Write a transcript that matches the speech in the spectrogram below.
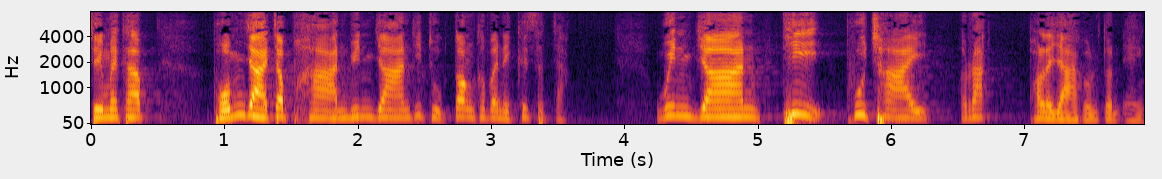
จริงไหมครับ ผมอยากจะผ่านวิญญาณที่ถูกต้องเข้าไปในคริสตจักร วิญญาณที่ผู้ชายรักภรรยาของตนเอง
